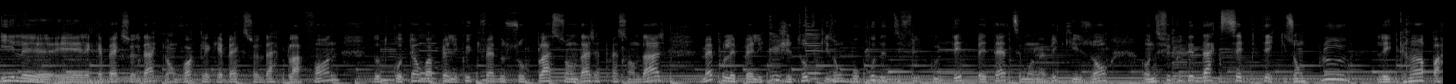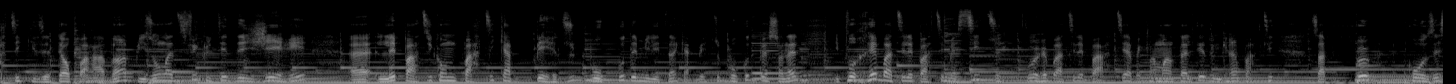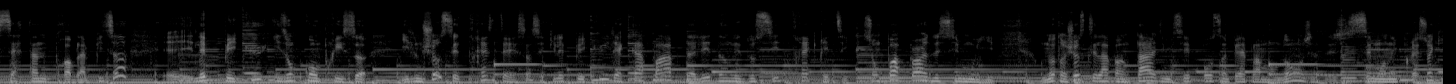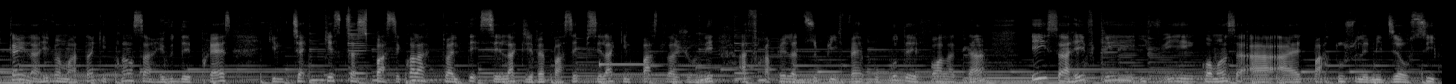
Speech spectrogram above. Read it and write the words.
et les, Québec soldats, on voit que les Québec soldats plafonnent. D'autre côté, on voit PLQ qui fait de surplace sondage après sondage. Mais pour les PLQ, je trouve qu'ils ont beaucoup de difficultés. Peut-être, c'est mon avis, qu'ils ont une difficulté d'accepter qu'ils ont plus les grands partis qu'ils étaient auparavant. Puis ils ont la difficulté de gérer euh, les partis comme une partie qui a perdu beaucoup de militants, qui a perdu beaucoup de personnel. Il faut rebâtir les partis, mais si tu veux rebâtir les partis avec la mentalité d'un grand parti, ça peut causer certains problèmes. Puis ça, euh, les PQ, ils ont compris ça. Et une chose, c'est très intéressant, c'est que les PQ, il est capable d'aller dans les dossiers très critiques. Ils n'ont pas peur de s'y mouiller. Une autre chose, c'est l'avantage de M. Paul Saint-Pierre Plamondon. C'est mon impression que quand il arrive un matin, qu'il prend sa revue des presses, qu'il check qu'est-ce que ça se passe, c'est quoi l'actualité, c'est là que je vais passer, puis c'est là qu'il passe la journée à frapper là-dessus, puis il fait beaucoup d'efforts là-dedans. Et ça arrive qu'il commence à, être partout sur les médias aussi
